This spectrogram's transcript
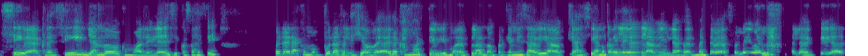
sí, vea, crecí yendo como a la iglesia y cosas así, pero era como pura religión, era como activismo de plano, porque ni sabía qué hacía, nunca había leído la Biblia realmente, solo iba a, las actividades.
